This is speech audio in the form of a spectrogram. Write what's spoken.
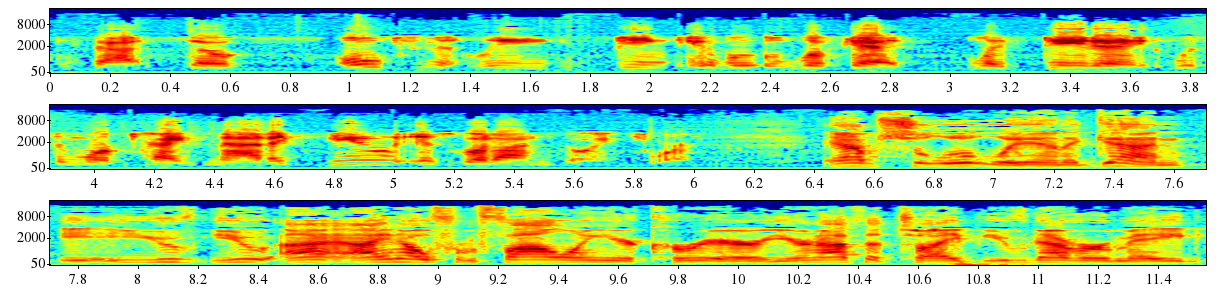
think that. So ultimately, being able to look at like data with a more pragmatic view is what I'm going for. Absolutely, and again, you you I, I know from following your career, you're not the type. You've never made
